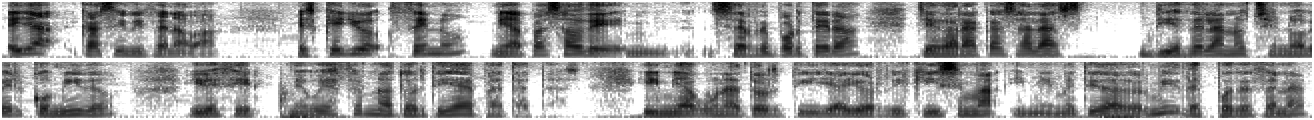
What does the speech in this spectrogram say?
Ella casi ni cenaba. Es que yo ceno, me ha pasado de mm, ser reportera, llegar a casa a las 10 de la noche, no haber comido y decir, me voy a hacer una tortilla de patatas. Y me hago una tortilla yo riquísima y me he metido a dormir después de cenar.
